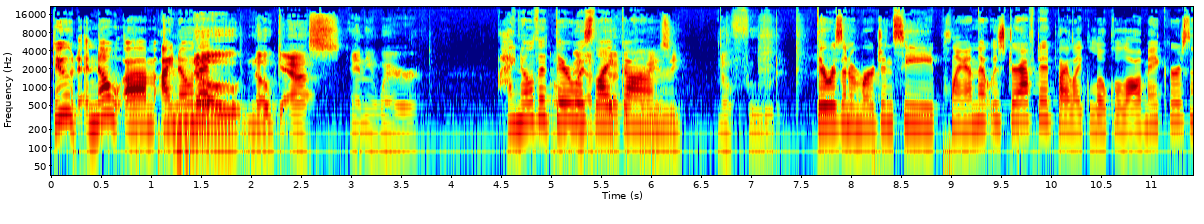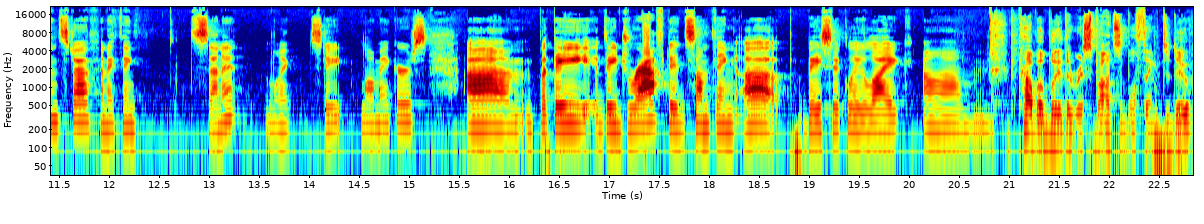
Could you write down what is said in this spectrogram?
Dude, no, um I know that no no gas anywhere. I know that Oh, there was like um crazy. no food. there was an emergency plan that was drafted by like local lawmakers and stuff and I think Senate, like state lawmakers. Um but they they drafted something up basically like um Probably the responsible thing to do.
